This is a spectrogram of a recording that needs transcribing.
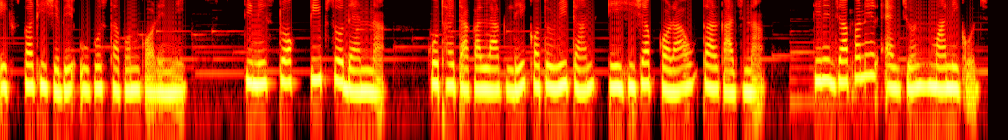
এক্সপার্ট হিসেবে উপস্থাপন করেননি। তিনি স্টক টিপসও দেন না। কোথায় টাকা লাগলে কত রিটার্ন এই হিসাব করাও তার কাজ না। তিনি জাপানের একজন মানিকোজ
